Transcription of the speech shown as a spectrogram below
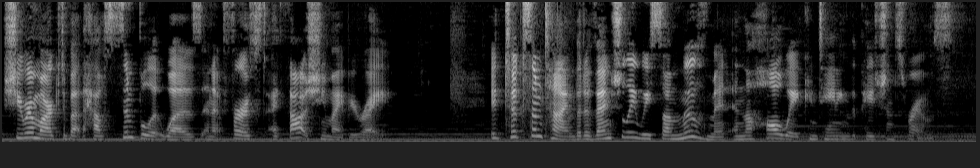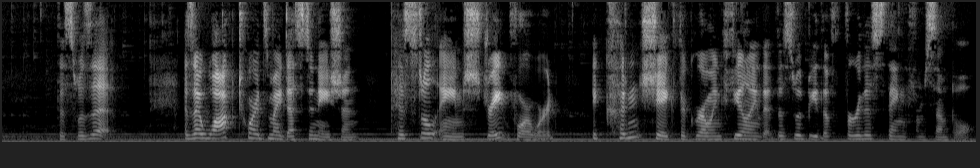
She remarked about how simple it was, and at first I thought she might be right. It took some time, but eventually we saw movement in the hallway containing the patient's rooms. This was it. As I walked towards my destination, pistol aimed straight forward, I couldn't shake the growing feeling that this would be the furthest thing from simple.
